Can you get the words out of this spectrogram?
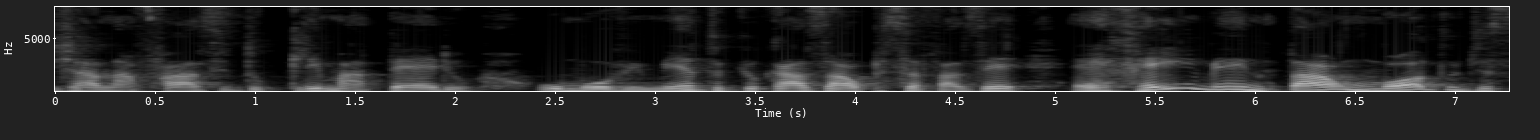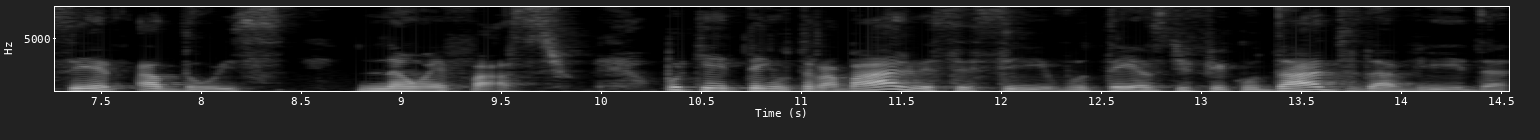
Já na fase do climatério, o movimento que o casal precisa fazer é reinventar um modo de ser a dois. Não é fácil, porque tem o trabalho excessivo, tem as dificuldades da vida,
